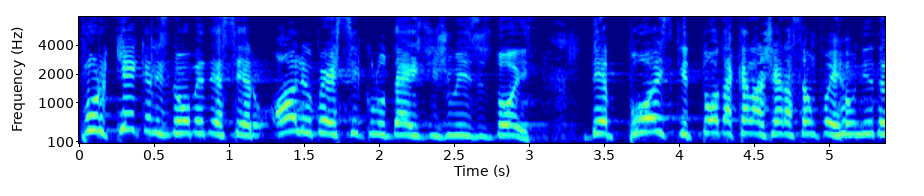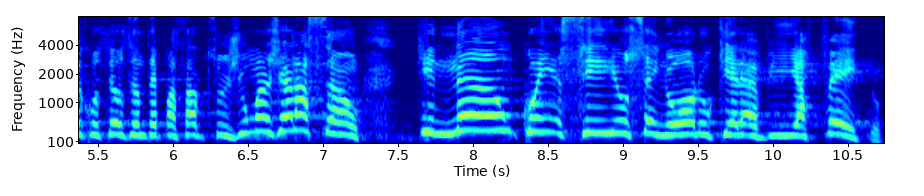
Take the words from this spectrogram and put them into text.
Por que, que eles não obedeceram? Olha o versículo 10 de Juízes 2. Depois que toda aquela geração foi reunida com seus antepassados, surgiu uma geração que não conhecia o Senhor, o que ele havia feito.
